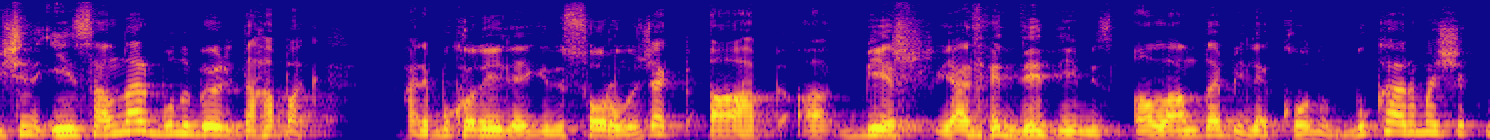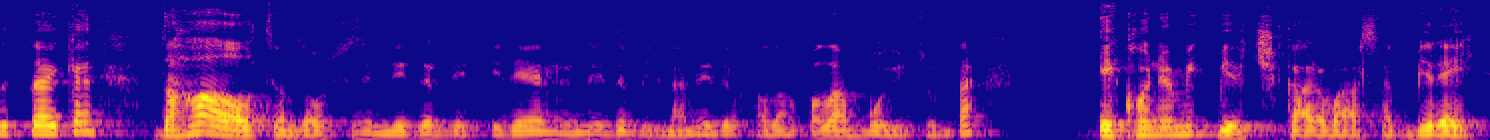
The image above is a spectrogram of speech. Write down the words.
Şimdi insanlar bunu böyle daha bak Hani bu konuyla ilgili sorulacak A, A, bir yani dediğimiz alanda bile konu bu karmaşıklıktayken daha altında otizm nedir, etki değerleri nedir, bilmem nedir falan falan boyutunda ekonomik bir çıkar varsa birey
